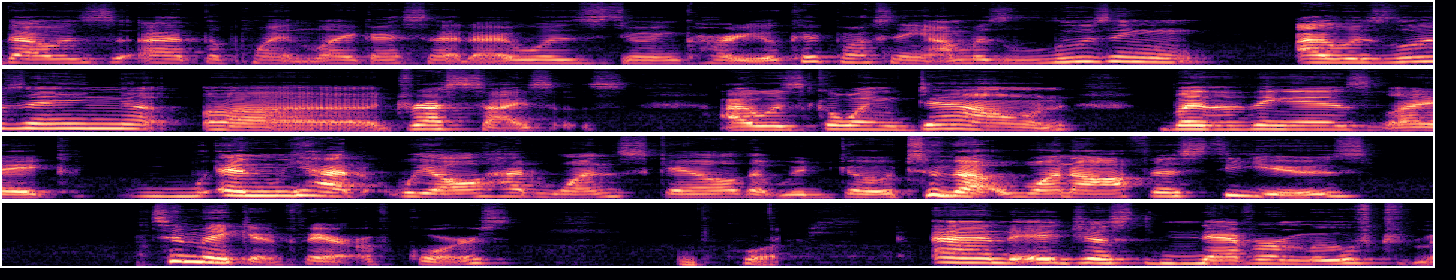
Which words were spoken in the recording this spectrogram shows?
that was at the point, like I said, I was doing cardio kickboxing. I was losing, I was losing uh dress sizes. I was going down, but the thing is, like, and we had we all had one scale that we'd go to that one office to use to make it fair, of course. Of course. And it just never moved from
